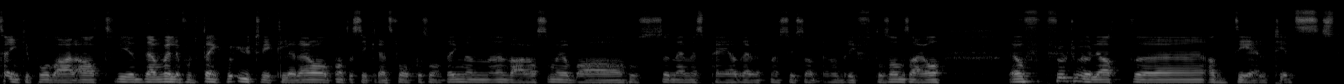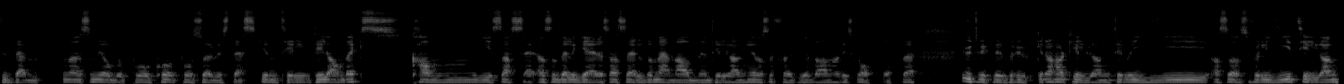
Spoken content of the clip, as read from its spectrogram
tenke på der at vi, det er veldig fort å tenke på utviklere og på en måte sikkerhetsfolk og sånne ting, men enhver av oss som har jobba hos en MSP og drevet med sysadmin og drift og sånn, så er jo det er jo fullt mulig at, eh, at deltidsstudentene som jobber på, på servicedesken til, til Andex, kan gi seg selv, altså delegere seg selv domene-admin-tilganger, og selvfølgelig da når de skal opprette utviklerbrukere, har tilgang til å gi Altså selvfølgelig gi tilgang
